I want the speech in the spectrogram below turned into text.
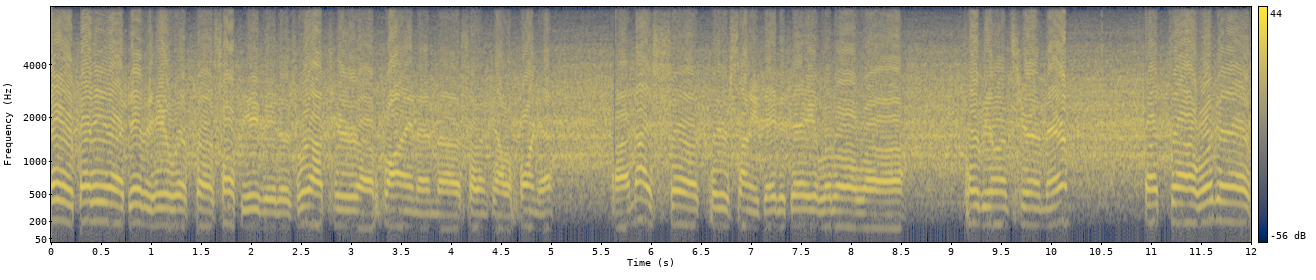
Hey everybody, uh, David here with uh, Salty Aviators. We're out here uh, flying in uh, Southern California. Uh, nice, uh, clear, sunny day today. A little turbulence here and there, but we're gonna.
